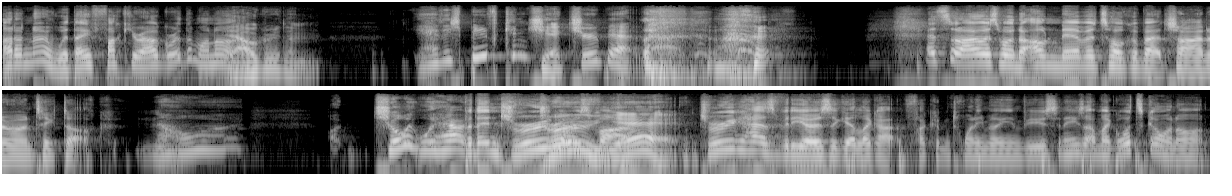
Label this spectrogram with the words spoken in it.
I don't know, would they fuck your algorithm or not? The algorithm. Yeah, there's a bit of conjecture about that. That's what I always wonder. I'll never talk about China on TikTok. no, surely we have. But then Drew, Drew, goes viral. yeah. Drew has videos that get like a fucking 20 million views, and he's I'm like, what's going on?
